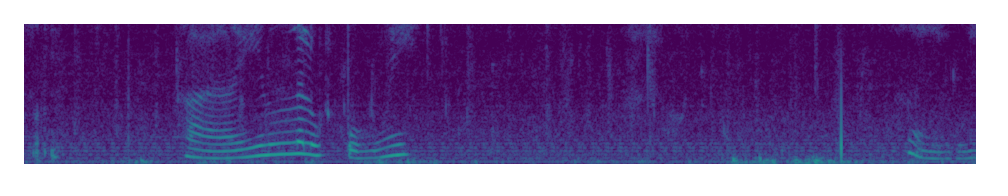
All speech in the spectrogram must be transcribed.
ไม่สนหายแล้วลูกปุ๋ยหายเลย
